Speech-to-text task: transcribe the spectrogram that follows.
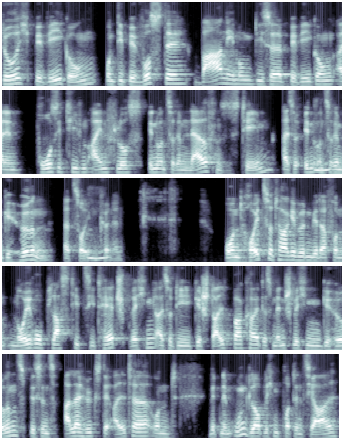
durch Bewegung und die bewusste Wahrnehmung dieser Bewegung einen positiven Einfluss in unserem Nervensystem, also in mhm. unserem Gehirn erzeugen mhm. können. Und heutzutage würden wir davon Neuroplastizität sprechen, also die Gestaltbarkeit des menschlichen Gehirns bis ins allerhöchste Alter und mit einem unglaublichen Potenzial.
